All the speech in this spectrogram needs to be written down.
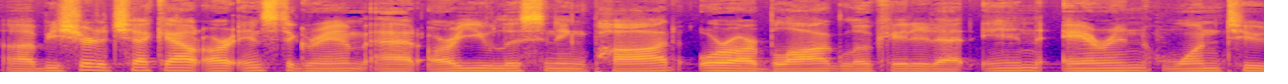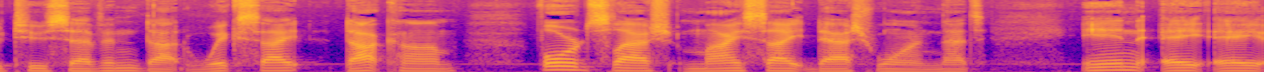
Uh, be sure to check out our Instagram at Are You Listening Pod or our blog located at naaron1227.wixsite.com forward slash my site dash one. That's N A A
